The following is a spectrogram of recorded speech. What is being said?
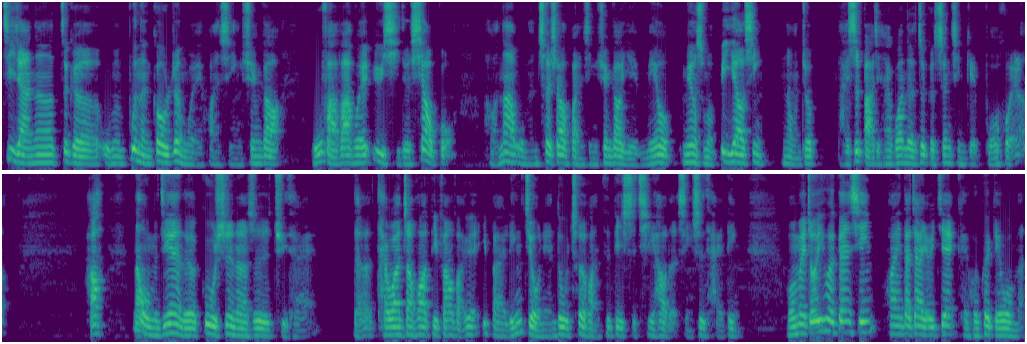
既然呢这个我们不能够认为缓刑宣告无法发挥预期的效果，好，那我们撤销缓刑宣告也没有没有什么必要性，那我们就。还是把检察官的这个申请给驳回了。好，那我们今天的故事呢，是取材的台湾彰化地方法院一百零九年度撤缓字第十七号的刑事裁定。我们每周一会更新，欢迎大家有意见可以回馈给我们，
